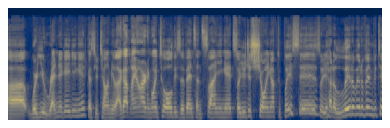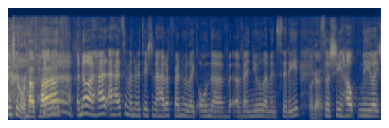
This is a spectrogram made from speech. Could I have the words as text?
uh, were you renegading it? Because you're telling me, like, I got my art, I'm going to all these events and slanging it. So you're just showing up to places, or you had a little bit of invitation, or half half? I know I had I had some invitation. I had a friend who like owned a venue, Lemon City. Okay. So she helped me. Like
